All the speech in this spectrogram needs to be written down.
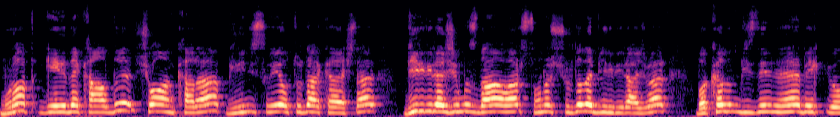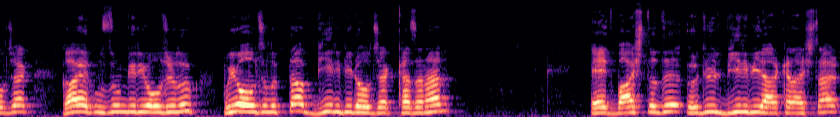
Murat geride kaldı. Şu an Kara birinci sıraya oturdu arkadaşlar. Bir virajımız daha var. Sonra şurada da bir viraj var. Bakalım bizleri neler bekliyor olacak. Gayet uzun bir yolculuk. Bu yolculukta bir bil olacak kazanan. Evet başladı. Ödül 1 bil arkadaşlar.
